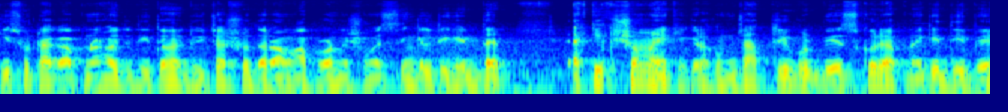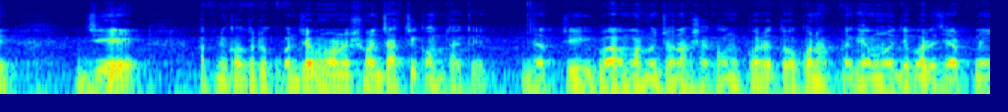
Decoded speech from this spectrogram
কিছু টাকা আপনার হয়তো দিতে হয়, দুই চারশো দাঁড়াম আবার অনেক সময় সিঙ্গেল টিকিট দেয়। এক এক সময় এক এক রকম যাত্রীর উপর বেস করে আপনাকে দিবে যে আপনি কতটুকু পান। যেমন অনেক সময় যাত্রী কম থাকে। যাত্রী বা মানুষজন আসা কম করে, তখন আপনাকে এমন হতে পারে যে আপনি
